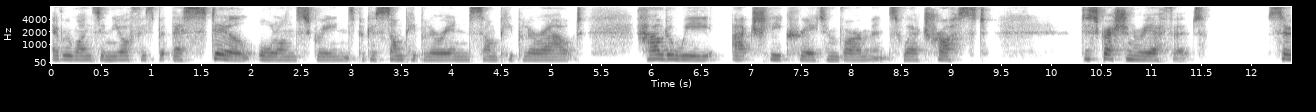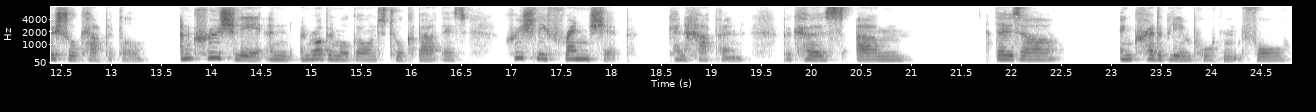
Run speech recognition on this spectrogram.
everyone's in the office, but they're still all on screens because some people are in, some people are out? How do we actually create environments where trust, discretionary effort, social capital, and crucially, and, and Robin will go on to talk about this, crucially, friendship can happen because um, those are incredibly important for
